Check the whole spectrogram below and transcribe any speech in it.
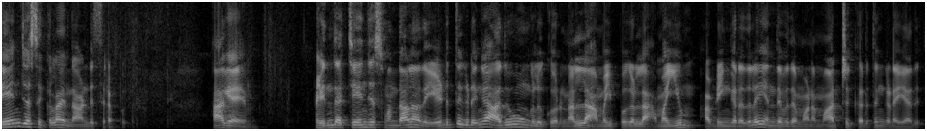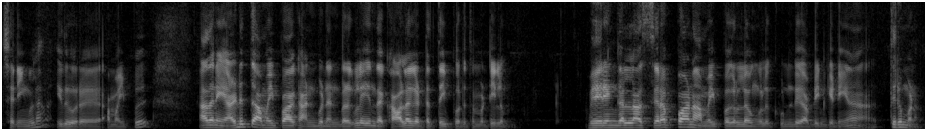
சேஞ்சஸுக்கெல்லாம் இந்த ஆண்டு சிறப்பு. ஆக எந்த சேஞ்சஸ் வந்தாலும் அதை எடுத்துக்கிடுங்க. அதுவும் உங்களுக்கு ஒரு நல்ல அமைப்புகள் அமையும் அப்படிங்கிறதுல எந்த விதமான மாற்று கருத்தும் கிடையாது. சரிங்களா? இது ஒரு அமைப்பு. அதனை அடுத்த அமைப்பாக அன்பு நண்பர்களே இந்த காலகட்டத்தை பொறுத்த மட்டிலும் வேற எங்கெல்லாம் சிறப்பான அமைப்புகளில் உங்களுக்கு உண்டு அப்படின்னு கேட்டிங்கன்னா திருமணம்.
